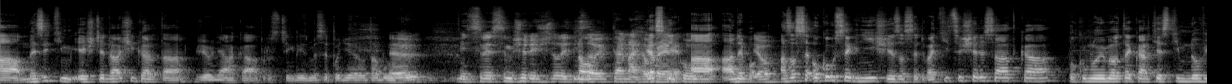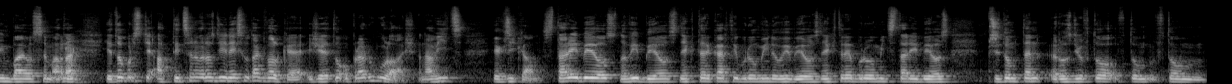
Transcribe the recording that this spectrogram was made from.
a mezi tím ještě další karta, že jo, nějaká, prostě, když jsme se podívali do tabulky. Já si myslím, že když lidi no, tak na jasně, ranku, a, a, nebo, a zase o kousek níž je zase 2060, pokud mluvíme o té kartě s tím novým BIOSem a ano. tak, je to prostě, a ty cenové rozdíly nejsou tak velké, že je to opravdu guláš. A navíc, jak říkám, starý BIOS, nový BIOS, některé karty budou mít nový BIOS, některé budou mít starý BIOS, Přitom ten rozdíl v, to, v, tom, v tom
